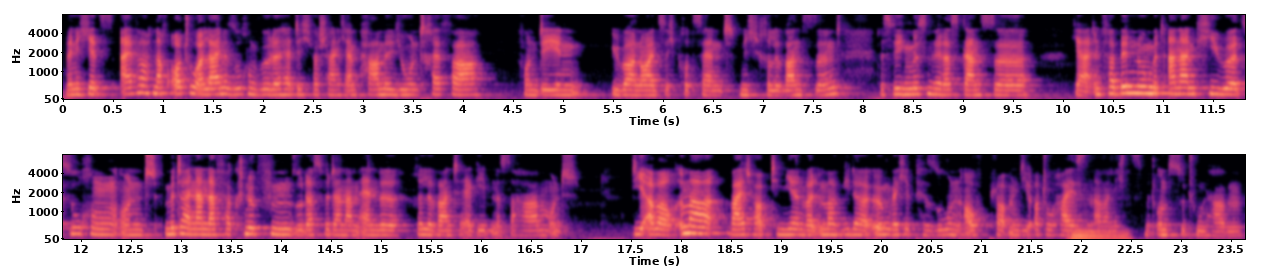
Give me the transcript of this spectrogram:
Wenn ich jetzt einfach nach Otto alleine suchen würde, hätte ich wahrscheinlich ein paar Millionen Treffer, von denen über 90 Prozent nicht relevant sind. Deswegen müssen wir das Ganze ja in Verbindung mit anderen Keywords suchen und miteinander verknüpfen, so dass wir dann am Ende relevante Ergebnisse haben und die aber auch immer weiter optimieren, weil immer wieder irgendwelche Personen aufploppen, die Otto heißen, mhm. aber nichts mit uns zu tun haben.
